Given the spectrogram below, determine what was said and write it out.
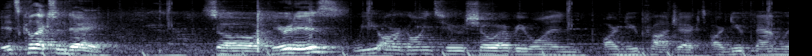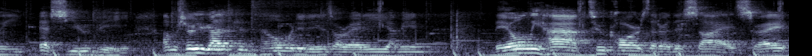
it's collection day. So here it is. We are going to show everyone our new project, our new family SUV. I'm sure you guys can tell what it is already. I mean, they only have two cars that are this size, right?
